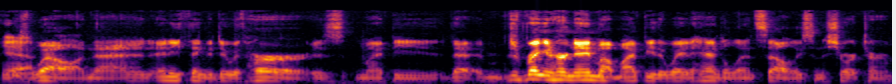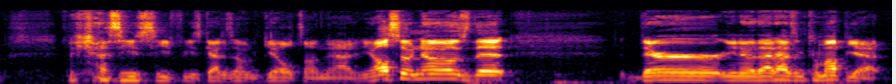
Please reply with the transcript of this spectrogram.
Yeah. as well, and that and anything to do with her is might be that just bringing her name up might be the way to handle Lancel at least in the short term, because he's he, has got his own guilt on that, and he also knows that there, you know, that hasn't come up yet.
